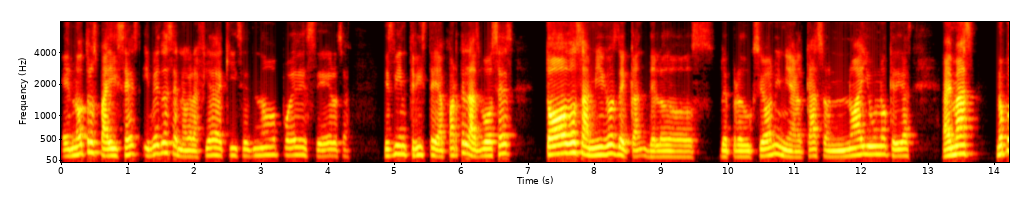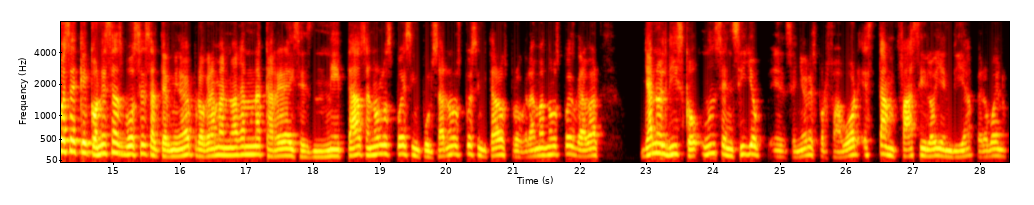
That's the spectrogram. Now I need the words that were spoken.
en otros países y ves la escenografía de aquí y dices, no puede ser. O sea, es bien triste. Y aparte las voces, todos amigos de, de los de producción y ni al caso. No hay uno que digas. Además, no puede ser que con esas voces al terminar el programa no hagan una carrera y dices, neta, o sea, no los puedes impulsar, no los puedes invitar a los programas, no los puedes grabar. Ya no el disco, un sencillo, eh, señores, por favor, es tan fácil hoy en día, pero bueno,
